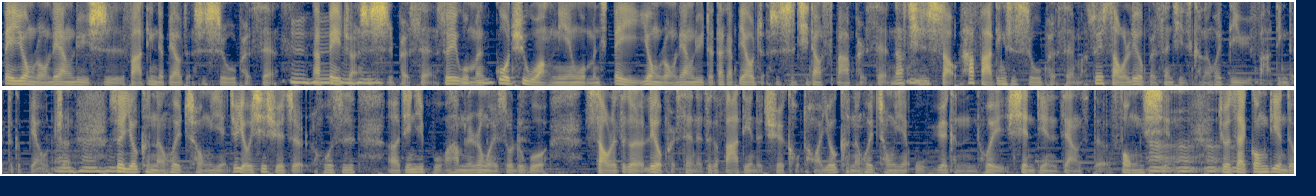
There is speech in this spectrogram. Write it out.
备用容量率是法定的标准是十五 percent，那备转是十 percent，所以我们过去往年我们备用容量率的大概标准是十七到十八 percent。那其实少，它法定是十五 percent 嘛，所以少了六 percent，其实可能会低于法定的这个标准，所以有可能会重演。就有一些学者或是呃经济部啊，他们认为说，如果少了这个六 percent 的这个发电的缺口的话，有可能会重演五月可能会限电的这样子的风险。就在供电的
